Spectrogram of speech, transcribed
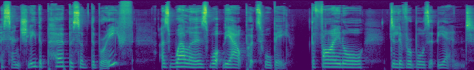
essentially, the purpose of the brief, as well as what the outputs will be, the final deliverables at the end.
